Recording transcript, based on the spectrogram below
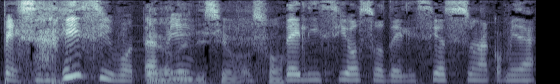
pesadísimo Pero también delicioso. delicioso delicioso es una comida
